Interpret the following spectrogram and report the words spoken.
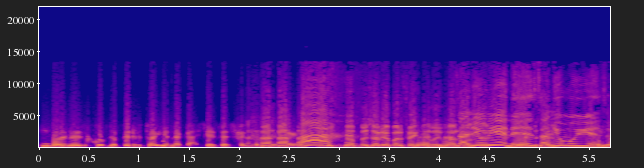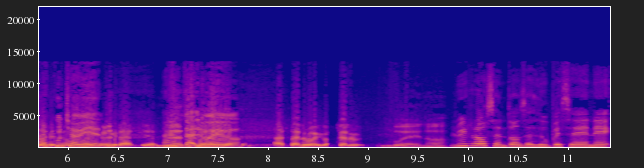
Bueno, disculpe, pero estoy en la calle. ah, no, pero salió perfecto. Igual, salió bien, ¿eh? Salió muy bien, se lo escucha bien. Gracias. Hasta luego. Hasta luego, hasta luego. Bueno. Luis Rosa, entonces, de UPCN.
